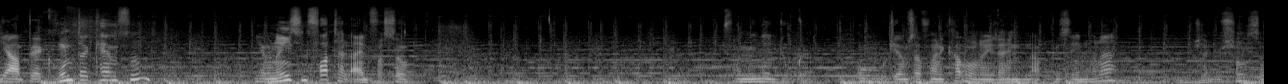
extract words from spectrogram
ja, berg runter kämpfen. Die haben einen riesen Vorteil einfach so. Familie Duke. Oh, die haben es auf meine Kavallerie da hinten abgesehen, oder? Scheint schon so.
